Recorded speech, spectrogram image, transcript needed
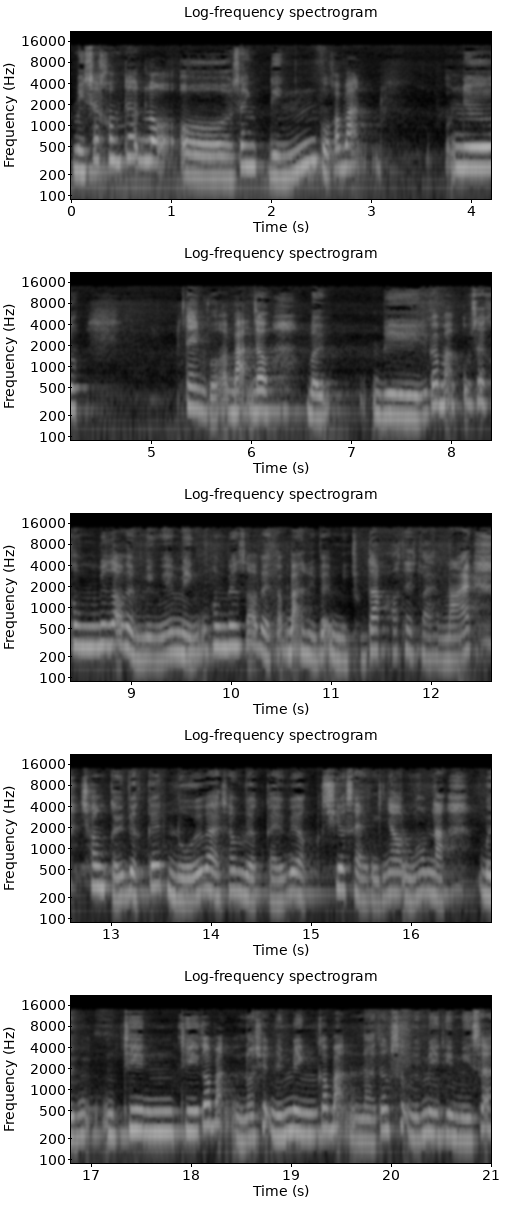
mình sẽ không tiết lộ danh tính của các bạn cũng như tên của các bạn đâu. Bởi vì các bạn cũng sẽ không biết rõ về mình với mình cũng không biết rõ về các bạn. Vì vậy mình chúng ta có thể thoải mái trong cái việc kết nối và trong việc cái việc chia sẻ với nhau đúng không nào? Bởi thì thì các bạn nói chuyện với mình các bạn tâm sự với mình thì mình sẽ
